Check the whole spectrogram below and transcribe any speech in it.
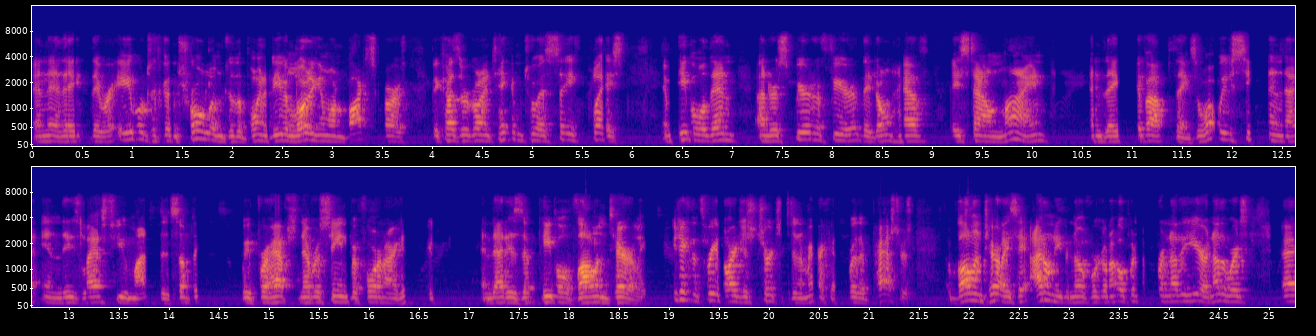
And then they, they were able to control them to the point of even loading them on boxcars because they were going to take them to a safe place. And people then, under a spirit of fear, they don't have a sound mind, and they give up things. So what we've seen in that in these last few months is something we've perhaps never seen before in our history, and that is that people voluntarily. You take the three largest churches in America, where the pastors voluntarily say, "I don't even know if we're going to open up for another year." In other words, uh,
